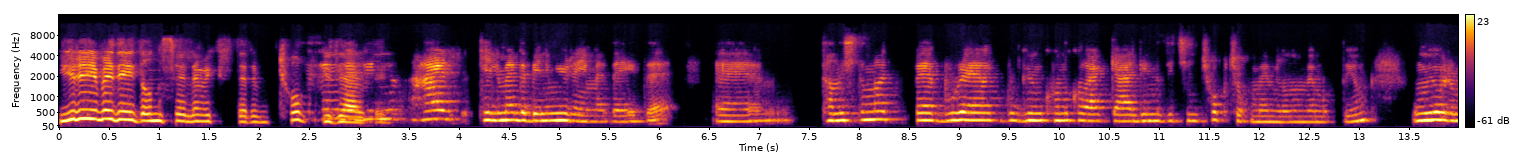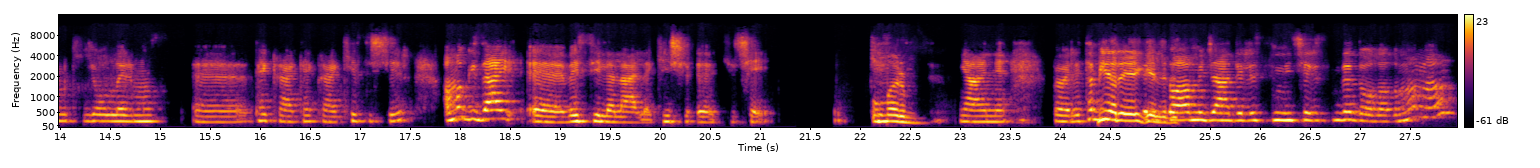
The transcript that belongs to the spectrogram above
Yüreğime değdi onu söylemek isterim. Çok Sizin güzeldi. dediğiniz her kelime de benim yüreğime değdi. Ee, tanıştığıma ve buraya bugün konuk olarak geldiğiniz için çok çok memnunum ve mutluyum. Umuyorum ki yollarımız e, tekrar tekrar kesişir. Ama güzel e, vesilelerle keş, e, şey Umarım yani böyle tabii bir araya geliriz. doğa mücadelesinin içerisinde de olalım ama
